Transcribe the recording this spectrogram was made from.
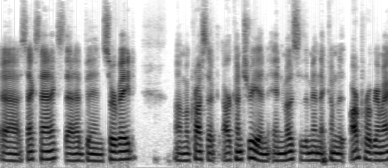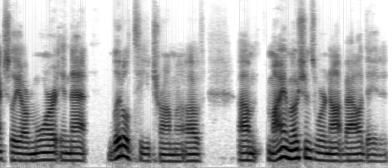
uh, sex addicts that have been surveyed um, across the, our country, and, and most of the men that come to our program actually are more in that little t trauma of um, my emotions were not validated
